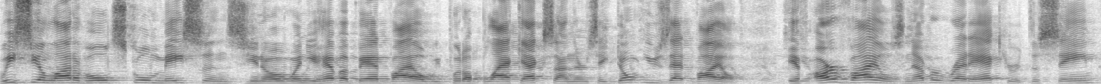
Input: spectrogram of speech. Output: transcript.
We see a lot of old school masons, you know, when you have a bad vial, we put a black X on there and say, don't use that vial. If our vials never read accurate the same,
